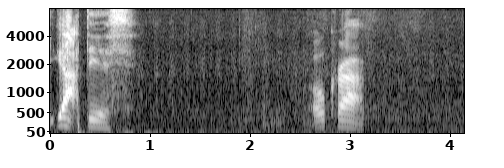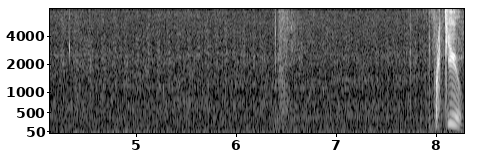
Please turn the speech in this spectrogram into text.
You got this. Oh crap. Frick you.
